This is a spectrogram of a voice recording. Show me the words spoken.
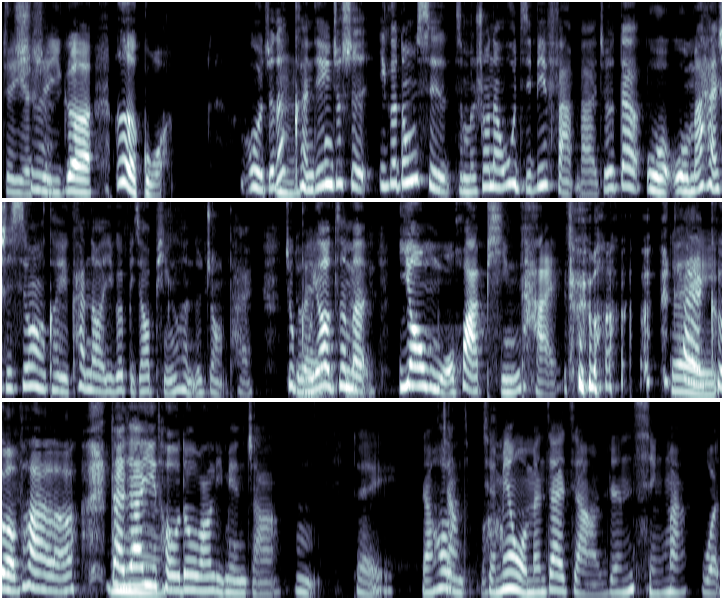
这也是一个恶果。我觉得肯定就是一个东西，怎么说呢？物极必反吧。就是但我我们还是希望可以看到一个比较平衡的状态，就不要这么妖魔化平台，对吧？太可怕了，大家一头都往里面扎。嗯，对。然后前面我们在讲人情嘛，我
